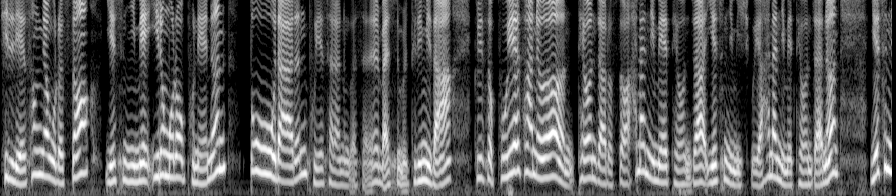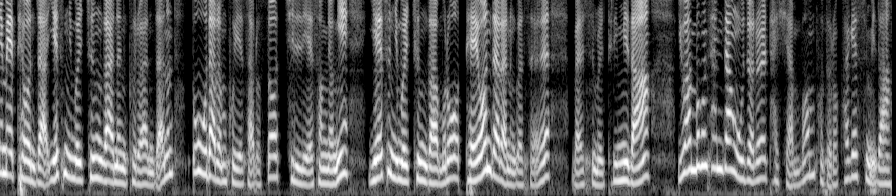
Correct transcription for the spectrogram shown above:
진리의 성령으로서 예수님의 이름으로 보내는 또 다른 보혜사라는 것을 말씀을 드립니다. 그래서 보혜사는 대원자로서 하나님의 대원자 예수님이시고요. 하나님의 대원자는 예수님의 대원자 예수님을 증가하는 그러한 자는 또 다른 보혜사로서 진리의 성령이 예수님을 증가함으로 대원자라는 것을 말씀을 드립니다. 요한복음 3장 5절을 다시 한번 보도록 하겠습니다.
